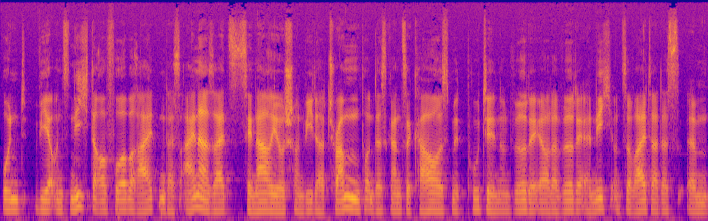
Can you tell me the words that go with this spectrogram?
und wir uns nicht darauf vorbereiten, dass einerseits Szenario schon wieder Trump und das ganze Chaos mit Putin und würde er oder würde er nicht und so weiter, das ähm,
